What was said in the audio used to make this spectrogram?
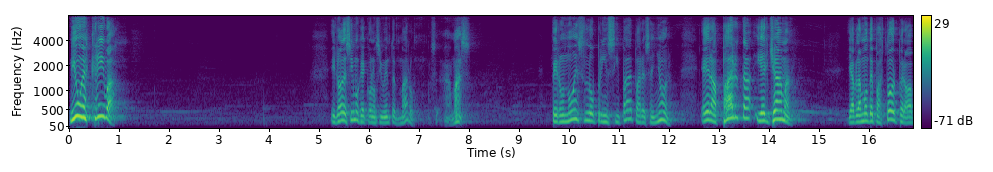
Ni un escriba. Y no decimos que el conocimiento es malo, jamás pero no es lo principal para el Señor. Él aparta y Él llama. Y hablamos de pastor, pero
